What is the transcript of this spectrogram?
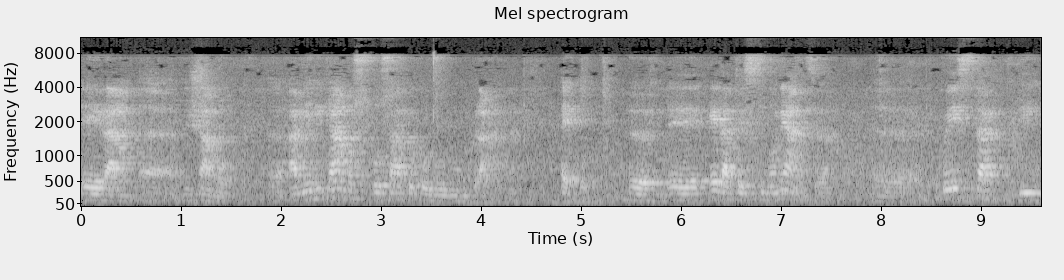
era eh, diciamo, eh, americano sposato con un'ucraina. Ecco, eh, è la testimonianza questa di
